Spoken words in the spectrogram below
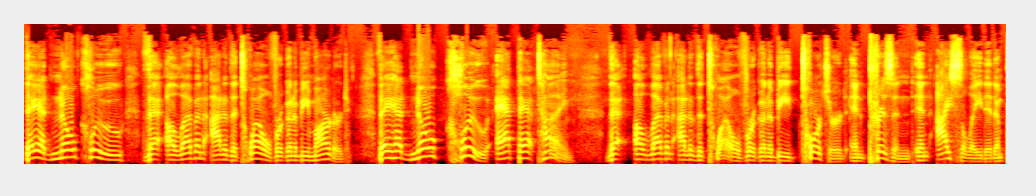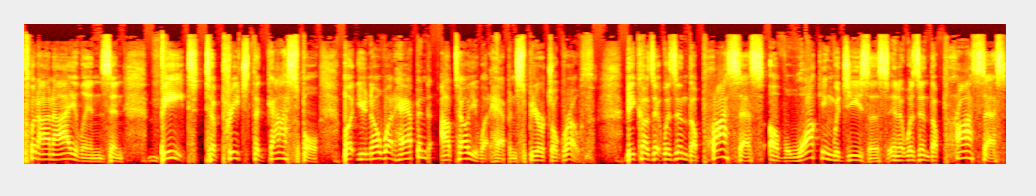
They had no clue that 11 out of the 12 were going to be martyred. They had no clue at that time that 11 out of the 12 were going to be tortured and imprisoned and isolated and put on islands and beat to preach the gospel. But you know what happened? I'll tell you what happened spiritual growth. Because it was in the process of walking with Jesus and it was in the process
